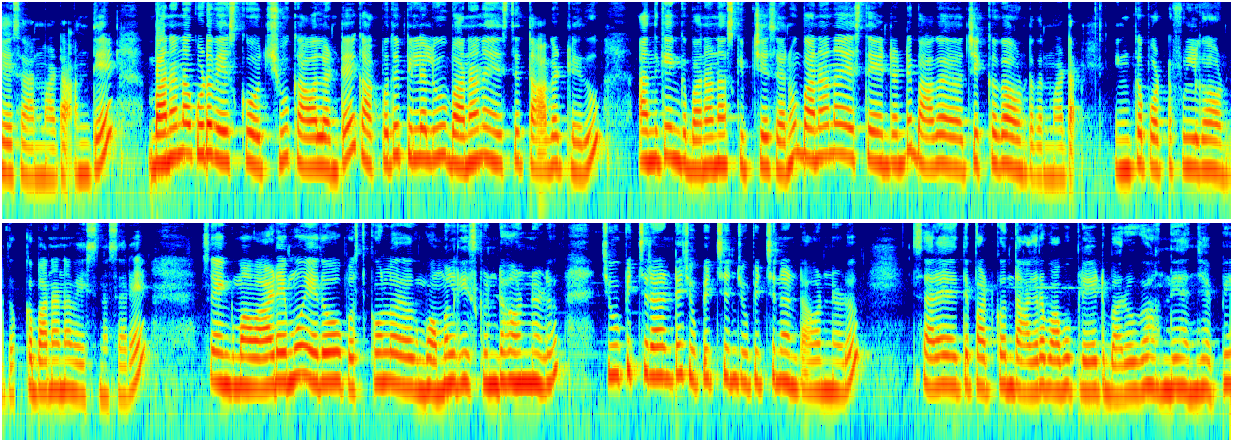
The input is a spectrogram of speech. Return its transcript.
చేశాను అనమాట అంతే. బనానా కూడా వేసుకోవచ్చు కావాలంటే. కాకపోతే పిల్లలు బనానా వేస్తే తాగట్లేదు. అందుకే ఇంకా బనానా స్కిప్ చేశాను. బనానా వేస్తే ఏంటంటే బాగా చిక్కగా ఉంటుంది అనమాట ఇంకా పొట్ట ఫుల్గా ఉంటుంది. ఒక్క బనానా వేసినా సరే. సో ఇంక మా వాడేమో ఏదో పుస్తకంలో బొమ్మలు గీసుకుంటూ ఉన్నాడు. చూపించరా అంటే చూపించను చూపించను అంటా ఉన్నాడు. సరే అయితే పట్టుకొని తాగరా బాబు ప్లేట్ బరువుగా ఉంది అని చెప్పి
